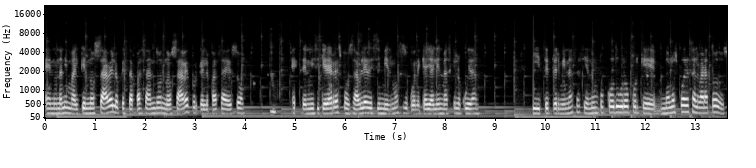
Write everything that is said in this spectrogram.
en un animal que no sabe lo que está pasando, no sabe por qué le pasa eso, este, ni siquiera es responsable de sí mismo, se supone que hay alguien más que lo cuida y te terminas haciendo un poco duro porque no los puedes salvar a todos.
